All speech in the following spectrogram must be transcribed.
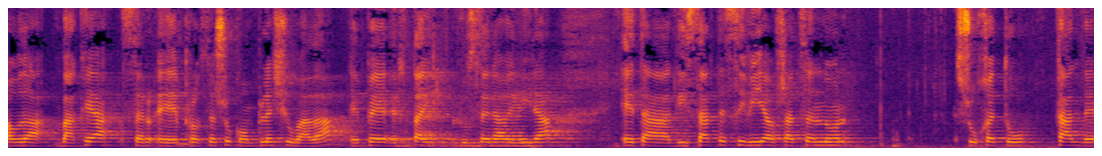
hau da, bakea zer, e, prozesu komplexu bada, epe ertain luzera begira, eta gizarte zibila osatzen duen sujetu talde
